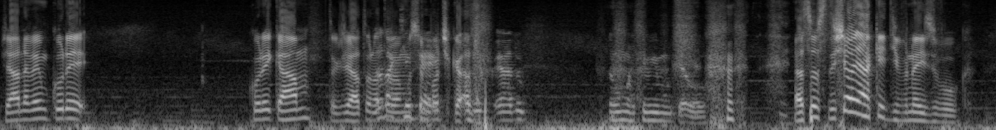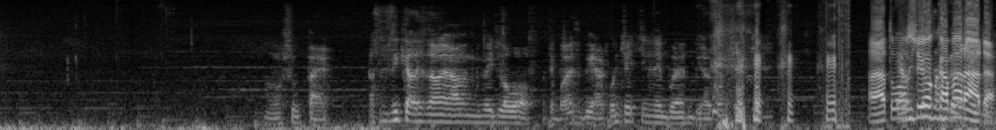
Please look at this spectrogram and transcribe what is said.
Že já nevím kudy... Kudy kam, takže já to na No tebe tak musím čekej, počkat. Já jdu, já jdu k tomu mrtvému tělu. Já jsem slyšel nějaký divný zvuk. No super. Já jsem říkal, že to nemáme být dlouho. Ty bude sbírat končetiny, bude sbírat končetiny. A já tu mám svého kamaráda.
